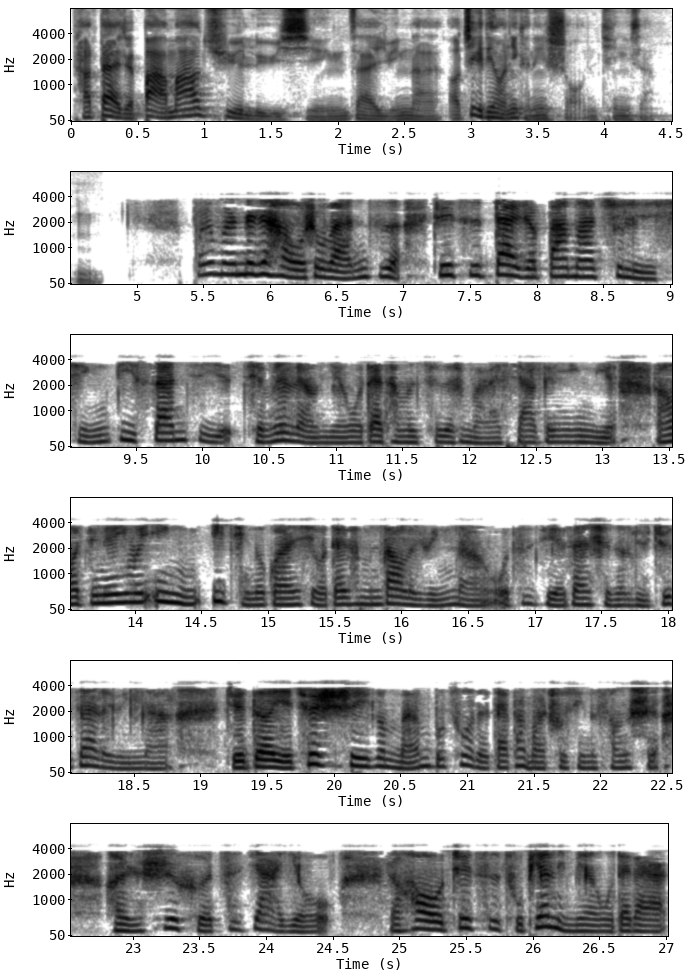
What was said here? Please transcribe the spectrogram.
她带着爸妈去旅行在云南哦，这个地方你肯定熟，你听一下，嗯。朋友们，大家好，我是丸子。这次带着爸妈去旅行第三季，前面两年我带他们去的是马来西亚跟印尼，然后今年因为疫疫情的关系，我带他们到了云南，我自己也暂时的旅居在了云南，觉得也确实是一个蛮不错的带爸妈出行的方式，很适合自驾游。然后这次图片里面我带大家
